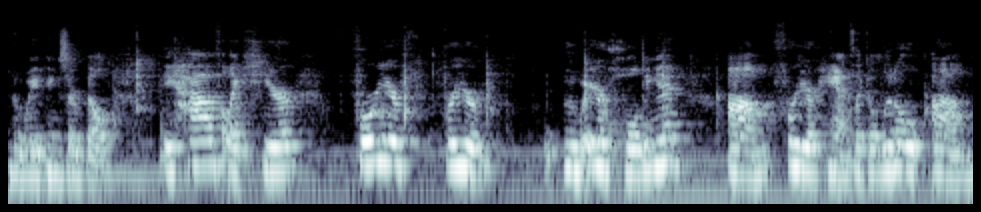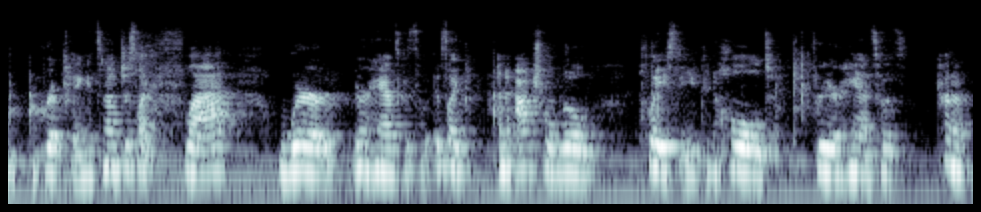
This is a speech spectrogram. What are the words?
the way things are built. They have, like, here, for your, for your, the way you're holding it, um, for your hands, like a little um, grip thing. It's not just like flat where your hands, it's like an actual little place that you can hold for your hand. So it's kind of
